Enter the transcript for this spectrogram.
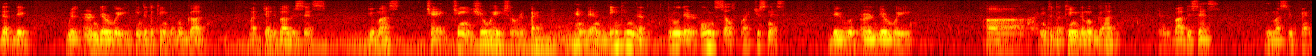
that they will earn their way into the kingdom of God. But John the Baptist says, you must ch change your ways or repent. And then thinking that through their own self-righteousness, they will earn their way uh, into the kingdom of God. John the Baptist says, you must repent.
